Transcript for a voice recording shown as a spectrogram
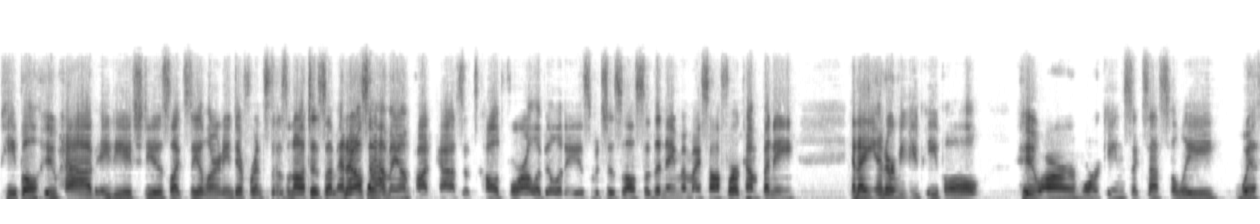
people who have ADHD, dyslexia, learning differences, and autism. And I also have my own podcast. It's called For All Abilities, which is also the name of my software company. And I interview people who are working successfully with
